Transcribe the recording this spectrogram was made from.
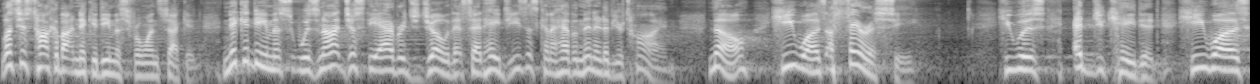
Let's just talk about Nicodemus for one second. Nicodemus was not just the average Joe that said, Hey, Jesus, can I have a minute of your time? No, he was a Pharisee. He was educated. He was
